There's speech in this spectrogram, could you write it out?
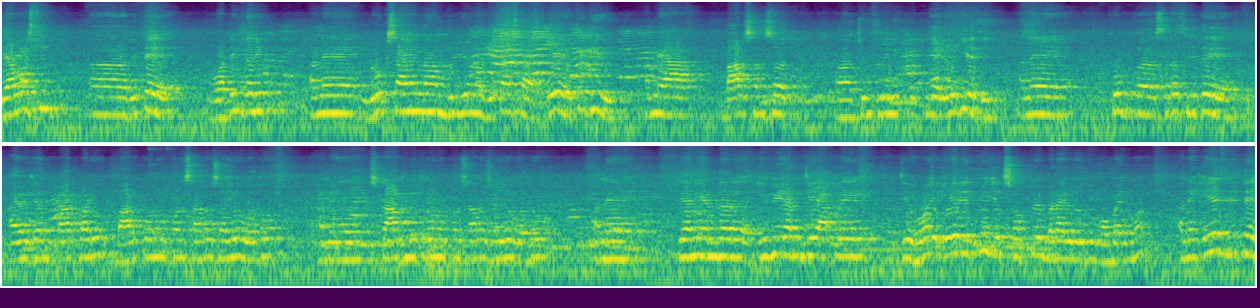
વ્યવસ્થિત રીતે વોટિંગ કર્યું. અને લોકશાહીના મૂલ્યોનો વિકાસ થાય. એ હેતુથી અમે આ બાળ સંસદ ચૂંટણીની પ્રક્રિયા યોજી હતી. અને ખૂબ સરસ રીતે આયોજન પાર પાડ્યું. બાળકોનો પણ સારો સહયોગ હતો અને સ્ટાફ મિત્રોનો પણ સારો સહયોગ હતો. અને તેની અંદર ઈવીએમ જે આપણે જે હોય એ રીતનું જ એક સોફ્ટવેર બનાવેલું હતું મોબાઈલમાં. અને એ જ રીતે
